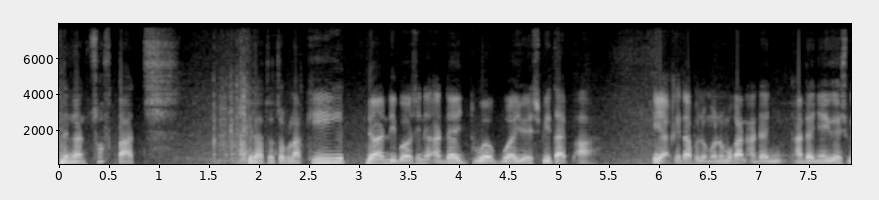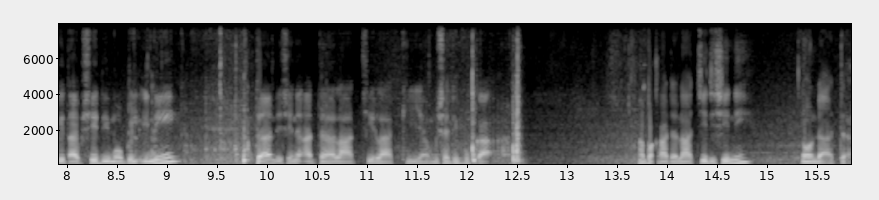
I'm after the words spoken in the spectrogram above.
dengan soft touch. Kita tutup lagi dan di bawah sini ada dua buah USB Type A. Iya, kita belum menemukan adanya, adanya USB Type C di mobil ini. Dan di sini ada laci lagi yang bisa dibuka. Apakah ada laci di sini? Oh enggak ada.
